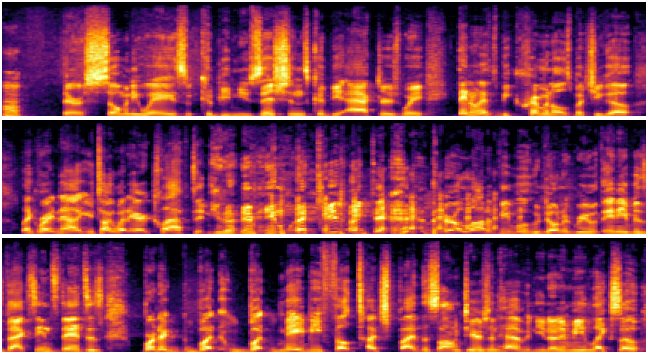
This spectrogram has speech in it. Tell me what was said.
Hmm. There are so many ways. It could be musicians, could be actors. Where they don't have to be criminals, but you go like right now. You're talking about Eric Clapton. You know what I mean? Like, like, there, there are a lot of people who don't agree with any of his vaccine stances, but uh, but but maybe felt touched by the song "Tears in Heaven." You know what I mean? Mm-hmm. Like so,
